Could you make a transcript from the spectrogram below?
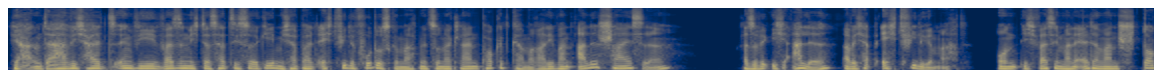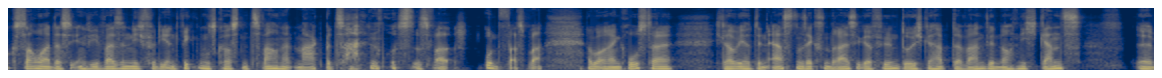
Ja, und da habe ich halt irgendwie, weiß ich nicht, das hat sich so ergeben. Ich habe halt echt viele Fotos gemacht mit so einer kleinen Pocket-Kamera. Die waren alle scheiße. Also wirklich alle, aber ich habe echt viele gemacht. Und ich weiß nicht, meine Eltern waren stocksauer, dass sie irgendwie, weiß ich nicht, für die Entwicklungskosten 200 Mark bezahlen mussten. Das war unfassbar. Aber auch ein Großteil, ich glaube, ich habe den ersten 36er Film durchgehabt, da waren wir noch nicht ganz, äh,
